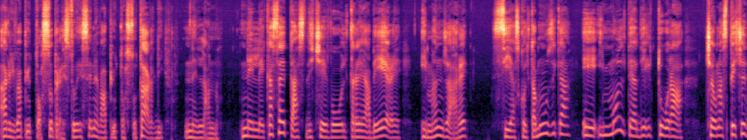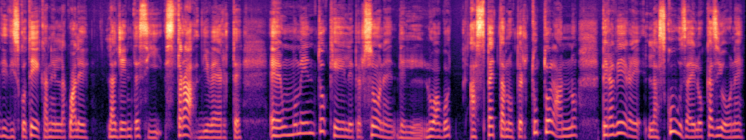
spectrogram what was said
arriva piuttosto presto e se ne va piuttosto tardi nell'anno. Nelle casetas, dicevo, oltre a bere e mangiare, si ascolta musica e in molte addirittura c'è una specie di discoteca nella quale la gente si stradiverte. È un momento che le persone del luogo aspettano per tutto l'anno per avere la scusa e l'occasione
